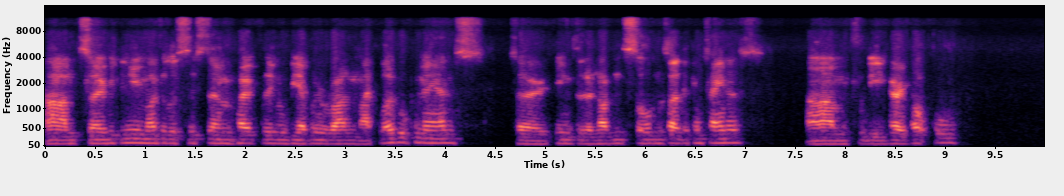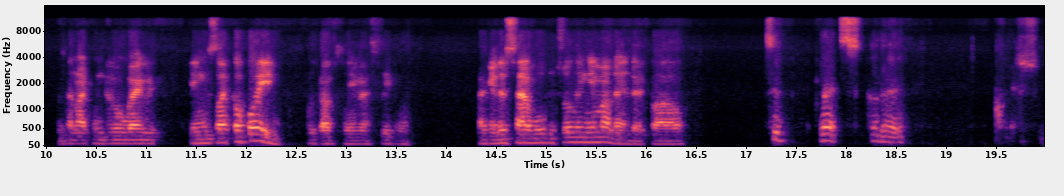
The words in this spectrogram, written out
Um, so with the new modular system hopefully we'll be able to run like local commands so things that are not installed inside the containers um, which will be very helpful. Then i can do away with things like ahoy with GovCMS people i can just have all the tooling in my lando file So Brett's got a question.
